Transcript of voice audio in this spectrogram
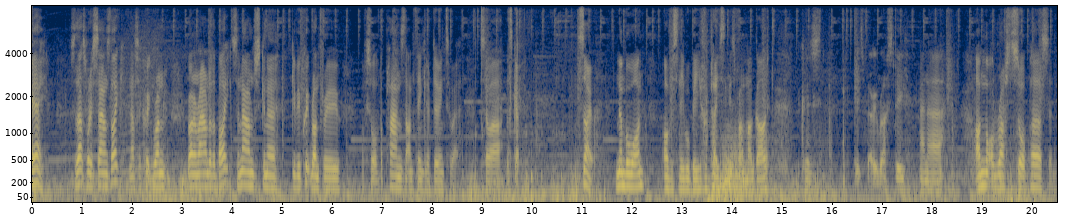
Okay, so that's what it sounds like. And that's a quick run, run around of the bike. So now I'm just gonna give you a quick run through of sort of the plans that I'm thinking of doing to it. So uh, let's go. So, number one, obviously will be replacing this front mud guard because it's very rusty and uh, I'm not a rust sort of person,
